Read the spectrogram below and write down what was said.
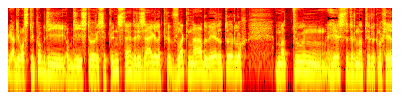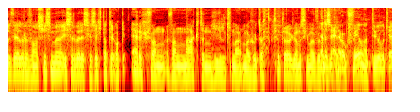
ja, die was stuk op die, op die historische kunst. Hè. Er is eigenlijk vlak na de Wereldoorlog, maar toen heerste er natuurlijk nog heel veel revanchisme, is er wel eens gezegd dat hij ook erg van, van naakten hield. Maar, maar goed, dat, dat hou ik dan misschien maar voor. Ja, er zijn er ook veel natuurlijk. Uh,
